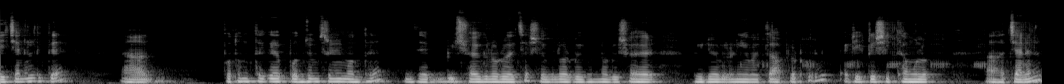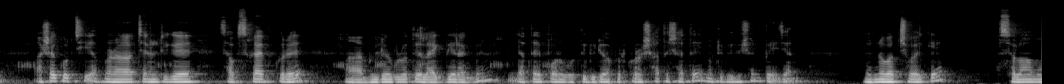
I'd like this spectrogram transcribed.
এই চ্যানেলটিতে প্রথম থেকে পঞ্চম শ্রেণির মধ্যে যে বিষয়গুলো রয়েছে, সেগুলোর বিভিন্ন বিষয়ের ভিডিওগুলো নিয়মিত আপলোড করি। এটি একটি শিক্ষামূলক চ্যানেল আশা করছি আপনারা চ্যানেলটিকে সাবস্ক্রাইব করে ভিডিওগুলোতে লাইক দিয়ে রাখবেন, যাতে পরবর্তী ভিডিও আপলোড করার সাথে সাথে নোটিফিকেশন পেয়ে যান। ধন্যবাদ সবাইকে। আসসালামু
